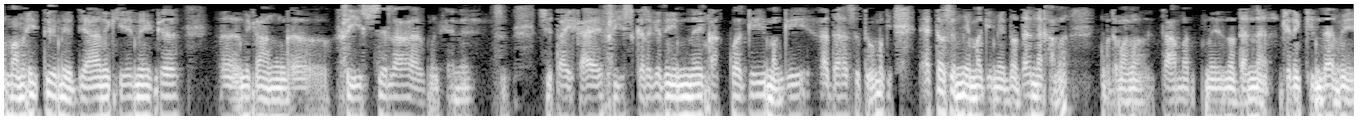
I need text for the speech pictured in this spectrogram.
මම හිතුවේ මේ ධානය කියන එක නිකන් ෆ්‍රීස් වෙලා කියන්නේ සිතයි කය ෆ්‍රීස් කරගෙන ඉන්න එකක් වගේ මගේ අදහස තුමගේ ඇත්තටම මේ මගේ මේ නොදන්නකම මොකද මම තාමත් මේ නොදන්න කෙනෙක්ින්ද මේ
